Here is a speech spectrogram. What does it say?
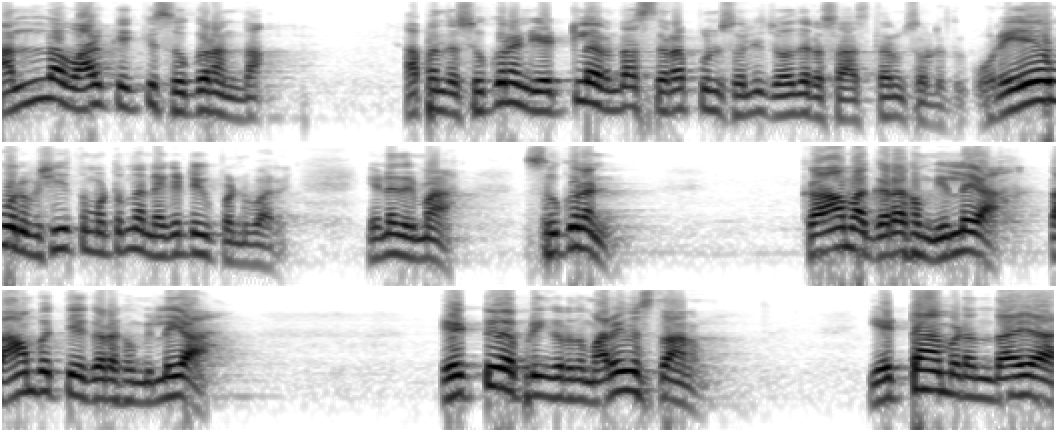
நல்ல வாழ்க்கைக்கு சுக்கிரன் தான். அப்போ இந்த சுக்கிரன் எட்டில் இருந்தால் சிறப்புன்னு சொல்லி ஜோதிட சாஸ்திரம் சொல்லுது. ஒரே ஒரு விஷயத்தை மட்டும்தான் நெகட்டிவ் பண்ணுவார். என்ன தெரியுமா? சுக்கிரன் காம கிரகம் இல்லையா? தாம்பத்திய கிரகம் இல்லையா? எட்டு அப்படிங்கிறது மறைவு ஸ்தானம். எட்டாம் இடம் தாயா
